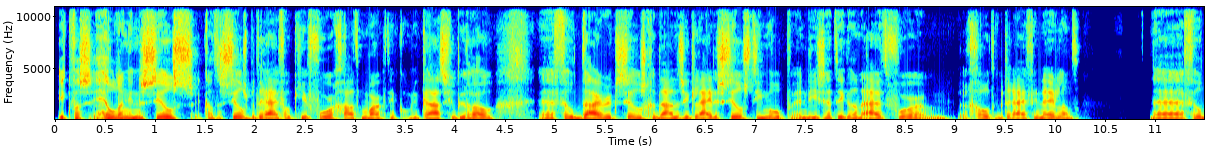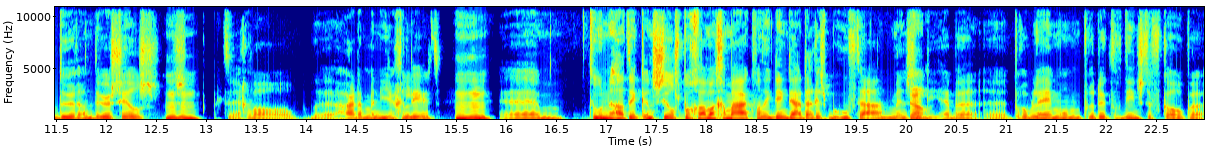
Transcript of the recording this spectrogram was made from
ik was heel lang in de sales. Ik had een salesbedrijf ook hiervoor gehad, marketing- en communicatiebureau. Eh, veel direct sales gedaan, dus ik leidde een salesteam op. En die zette ik dan uit voor grote bedrijven in Nederland. Eh, veel deur-aan-deur sales. Dus Mhm. ik heb het echt wel op een harde manier geleerd. Mhm. Ehm, toen had ik een salesprogramma gemaakt, want ik denk, daar daar is behoefte aan. Mensen Ja. die hebben eh problemen om een product of dienst te verkopen,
